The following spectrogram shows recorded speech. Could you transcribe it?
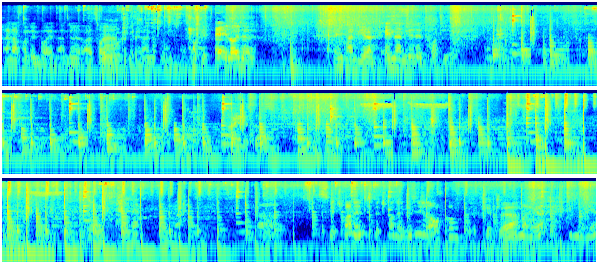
einer von den beiden. Einer, ah, zwei Ah, Rückschlüsse, einer von den beiden. Okay, hey Leute, ändern wir, ändern wir den Pott hier. Geil ist das. Ja, Es wird spannend, es wird spannend. Bis ich raufkomme. Ja klar. Mal her, mal her.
